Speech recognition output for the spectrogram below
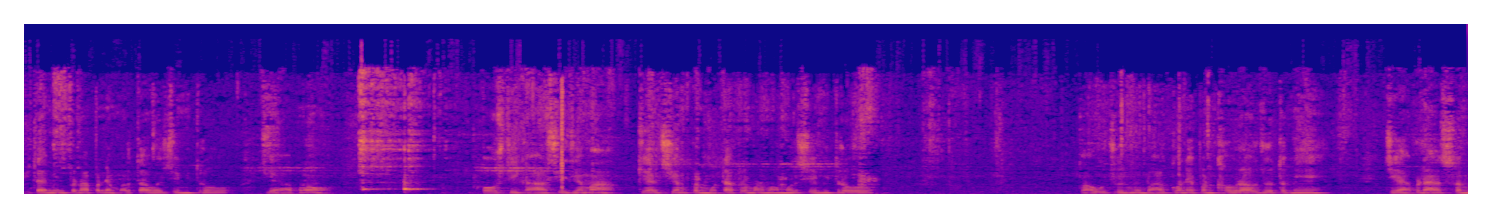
વિટામિન પણ આપણને મળતા હોય છે મિત્રો. જે આપણો પૌષ્ટિક આહાર છે, જેમાં કેલ્શિયમ પણ મોટા પ્રમાણમાં મળશે મિત્રો. તો આવું ચૂરમું બાળકોને પણ ખવડાવજો તમે. જે આપણા સમ,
